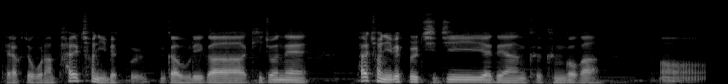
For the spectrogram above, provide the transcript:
대략적으로 한 8,200불. 그러니까 우리가 기존에 8,200불 지지에 대한 그 근거가 어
